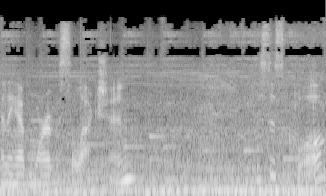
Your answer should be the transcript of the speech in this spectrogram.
and they have more of a selection. This is cool.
